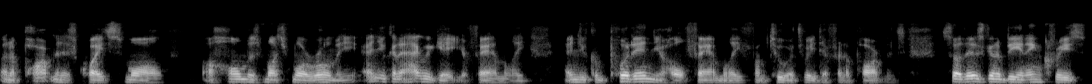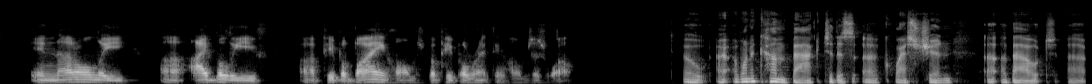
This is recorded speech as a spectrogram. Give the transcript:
an apartment is quite small a home is much more roomy and you can aggregate your family and you can put in your whole family from two or three different apartments. So there's going to be an increase in not only, uh, I believe, uh, people buying homes, but people renting homes as well. Oh, I, I want to come back to this uh, question uh, about uh,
